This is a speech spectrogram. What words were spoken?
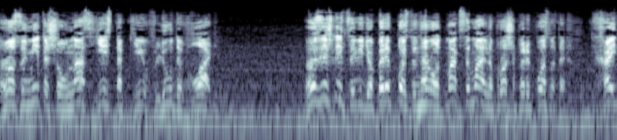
розуміти, що у нас є такі люди в владі. Розійшліть це відео, перепостите народ, максимально прошу перепостити. Хай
